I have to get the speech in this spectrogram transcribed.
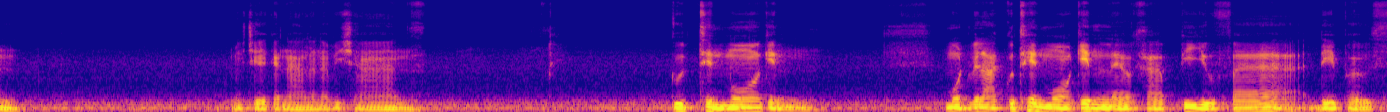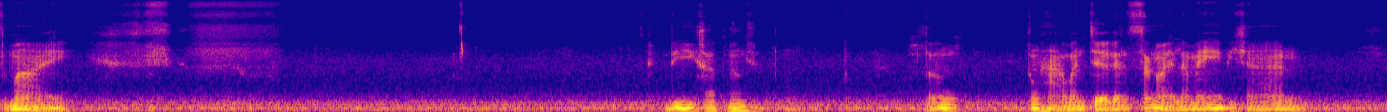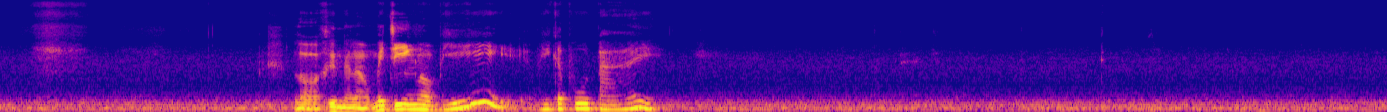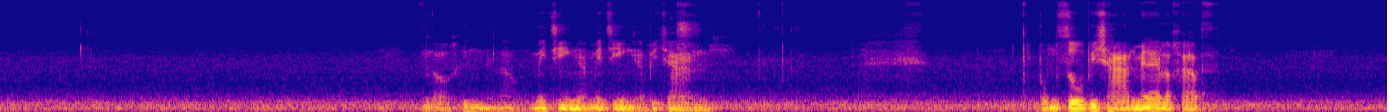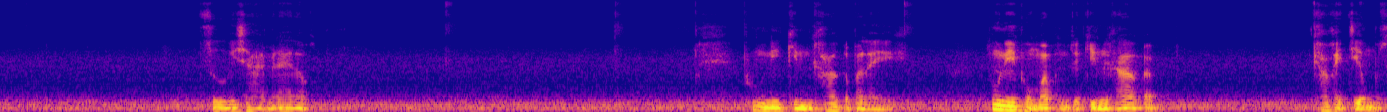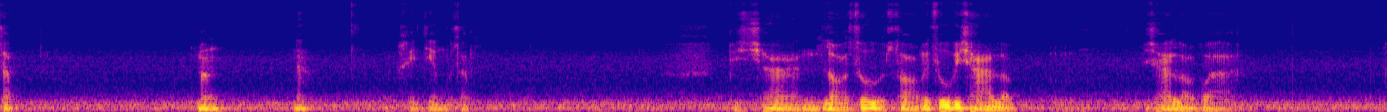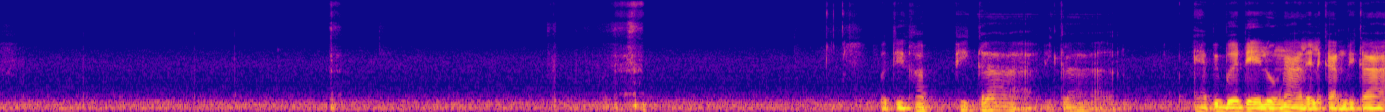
ไม่เจอกันนานแล้วนะพี่ชาญ Guten Morgen หมดเวลา Guten Morgen แล้วครับ พี่ยูฟ้า d e p o Smile ดีครับน้องเราต้องต้องหาวันเจอกันสักหน่อยแล้วไหมพี่ชานหล่อขึ้นนะเรา ไม่จริงหรอกพี่ พี่ก็พูดไป หล่อขึ้นนะเรา ไม่จริงอะ ไม่จริงอะพี่ชาน ผมสู้พี่ชานไม่ได้หรอกครับ สู้พี่ชานไม่ได้หรอก พรุ่งนี้กินข้าวกับอะไร พรุ่งนี้ผมว่าผมจะกินข้าวกับ ข้าวไข่เจียวหมูสับ มั้งนะ ไข่เจียวหมูสับ พี่ชาญหล่อสู้สอไม่สู้พี่ชาญหรอก พี่ชาญหล่อกว่า สวัส ดีครับ พี่กล้า พี่กล้าแฮปปี้เบิร์ดเดย์ล่วงหน้าเลยแล้วกันพี่กล้า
